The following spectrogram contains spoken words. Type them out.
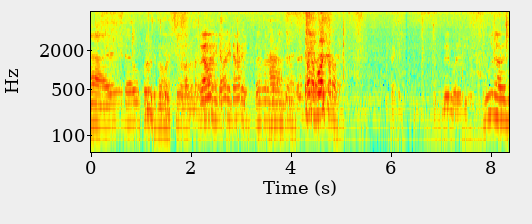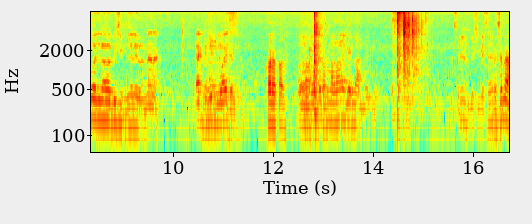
না এটা উপরে। আমার আমার আমার। বল আমি বই দিলাম বেশি খেলে নেবে না, না। একটা হিট বয়ে দেন। করো করো। মালানো গেল নাম বেশি গেছে? হয়েছে না?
